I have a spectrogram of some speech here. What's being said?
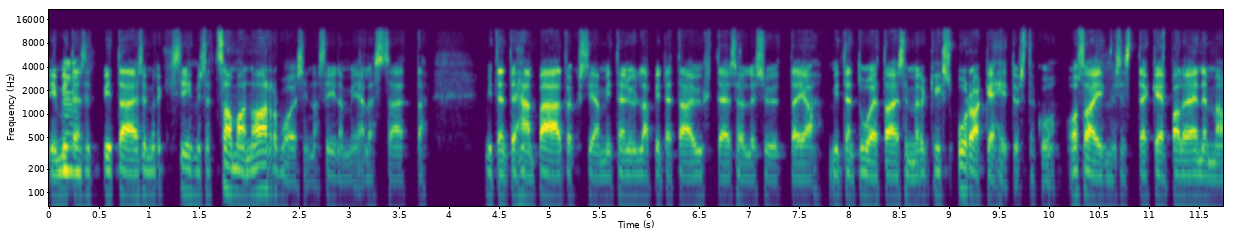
niin miten mm. sitten pitää esimerkiksi ihmiset samanarvoisina siinä mielessä, että miten tehdään päätöksiä, miten ylläpidetään yhteisöllisyyttä ja miten tuetaan esimerkiksi urakehitystä, kun osa ihmisistä tekee paljon enemmän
